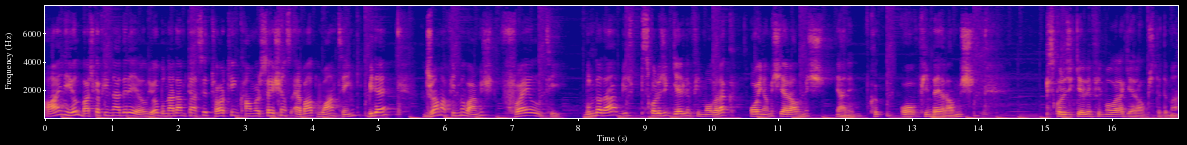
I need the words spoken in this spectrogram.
Aynı yıl başka filmlerde de yer alıyor. Bunlardan bir tanesi 13 Conversations About One Thing. Bir de drama filmi varmış Frailty. Bunda da bir psikolojik gerilim filmi olarak oynamış, yer almış. Yani o filmde yer almış. Psikolojik gerilim filmi olarak yer almış dedim ha.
